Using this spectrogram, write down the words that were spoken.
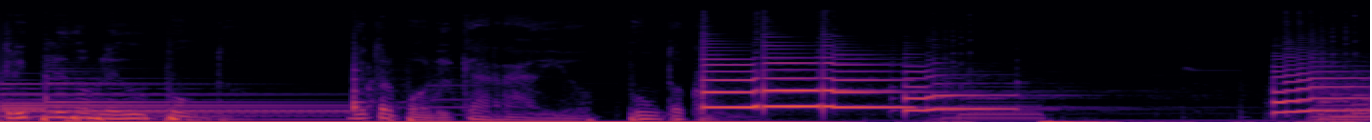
www.metropolicaradio.com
